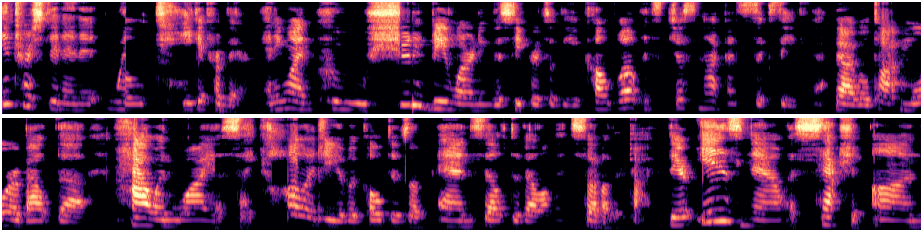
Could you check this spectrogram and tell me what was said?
interested in it will take it from there. Anyone who shouldn't be learning the secrets of the occult, well, it's just not going to succeed for that. I will talk more about the how and why, the psychology of occultism and self development some other time. There is now a section on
